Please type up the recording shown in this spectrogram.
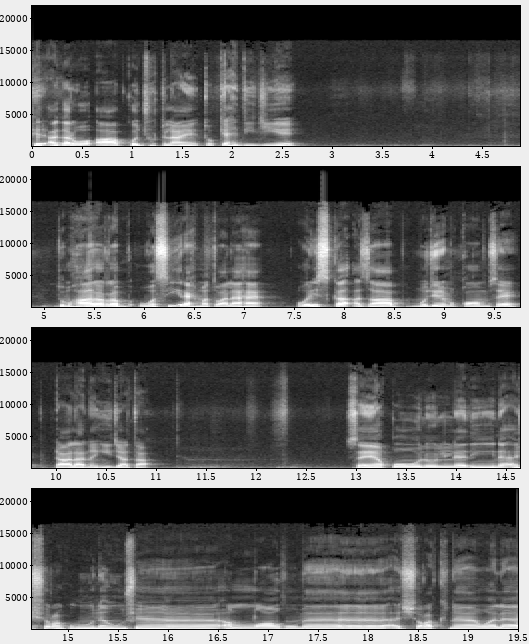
پھر اگر وہ آپ کو جھٹلائیں تو کہہ دیجیے، تمہارا رب وسیع رحمت والا ہے اور اس کا عذاب مجرم قوم سے ٹالا نہیں جاتا۔ سيقول الذين أشركوا لو شاء الله ما أشركنا ولا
